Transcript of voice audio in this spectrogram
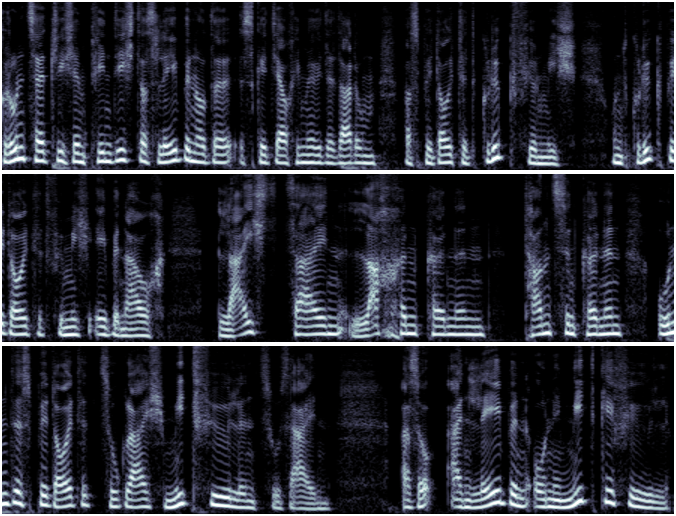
Grundsätzlich empfinde ich das Leben oder es geht ja auch immer wieder darum, was bedeutet Glück für mich. Und Glück bedeutet für mich eben auch leicht sein, lachen können, tanzen können und es bedeutet zugleich mitfühlen zu sein. Also ein Leben ohne Mitgefühl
